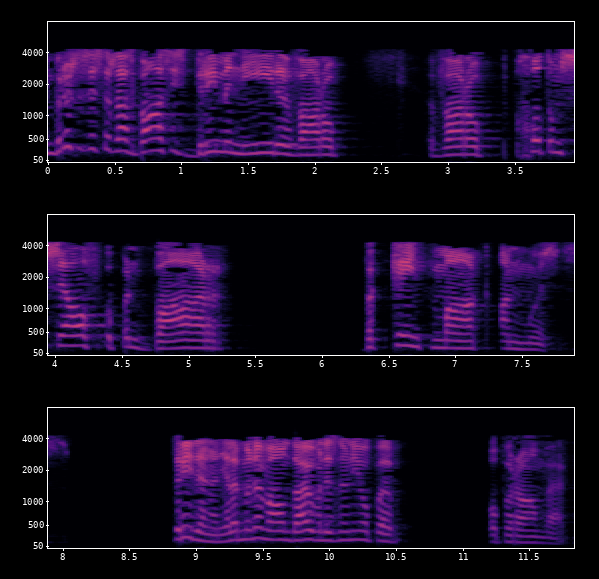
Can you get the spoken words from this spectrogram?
En broers en susters, daar's basies 3 maniere waarop waarop God homself openbaar bekend maak aan Moses. Drie dinge. Julle moet nou maar onthou want dit is nou nie op 'n op 'n raamwerk.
